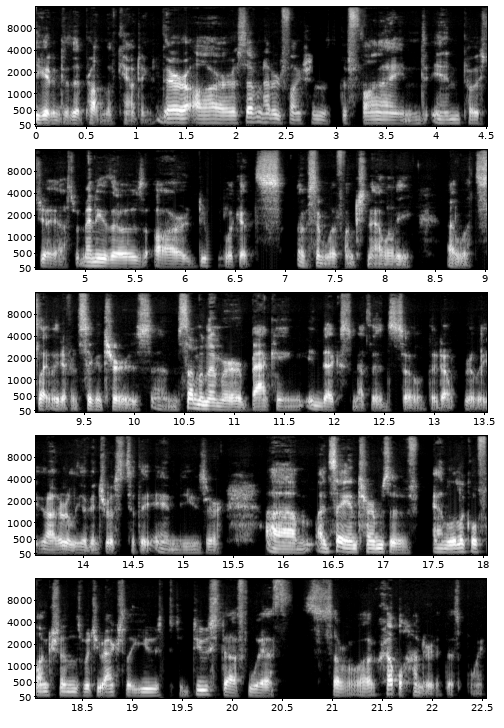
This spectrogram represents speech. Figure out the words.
you get into the problem of counting. There are 700 functions defined in PostGIS, but many of those are duplicates of similar functionality uh, with slightly different signatures. Um, some of them are backing index methods, so they don't really not really of interest to the end user. Um, I'd say in terms of analytical functions, which you actually use to do stuff with, several a couple hundred at this point.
